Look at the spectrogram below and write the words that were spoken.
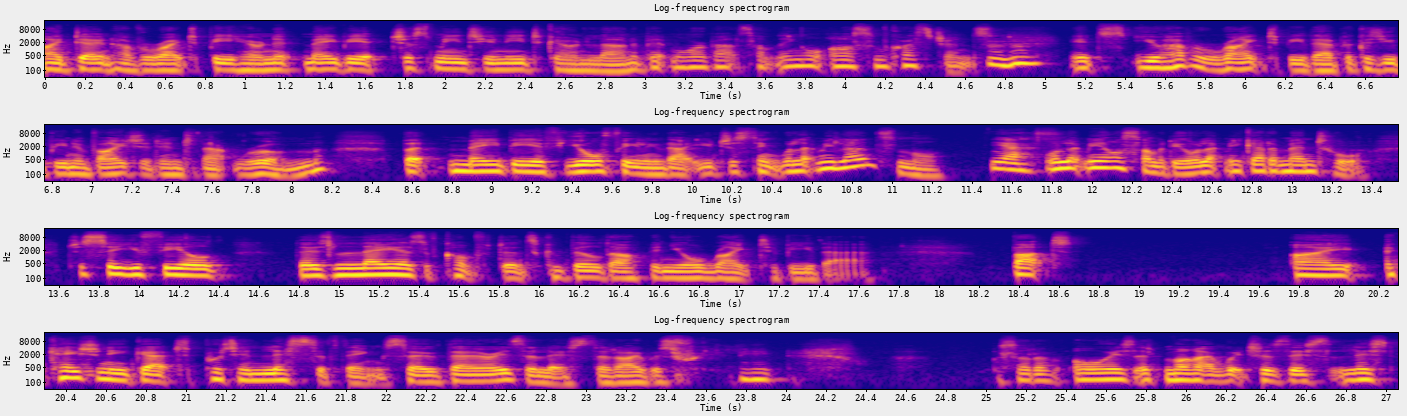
I don't have a right to be here, and it maybe it just means you need to go and learn a bit more about something or ask some questions. Mm-hmm. It's you have a right to be there because you've been invited into that room, but maybe if you're feeling that, you just think, well, let me learn some more. Yes. Or let me ask somebody, or let me get a mentor, just so you feel those layers of confidence can build up in your right to be there. But I occasionally get put in lists of things. So there is a list that I was really sort of always admire, which is this list.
